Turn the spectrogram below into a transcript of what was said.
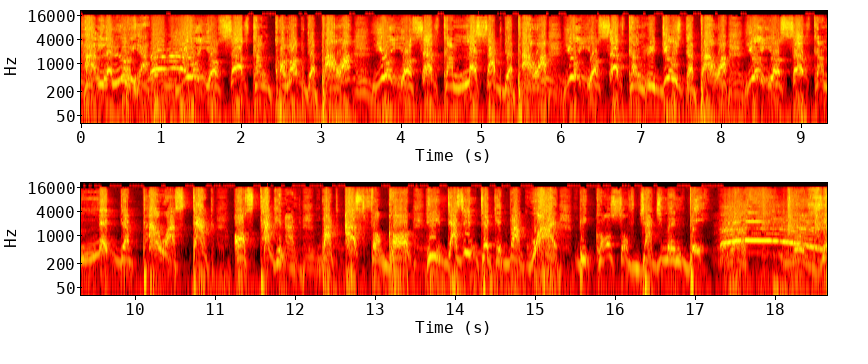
Hallelujah. Amen. You yourself You yourself can mess up the power. You yourself can reduce the power. You yourself can make the power stuck or stagnant. But as for God, He doesn't take it back. Why? Because of judgment day. Yes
